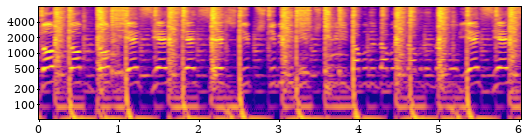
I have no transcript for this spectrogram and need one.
dop dop dop. Yes yes yes yes. Dip dip dip dip double double double double. Yes yes.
